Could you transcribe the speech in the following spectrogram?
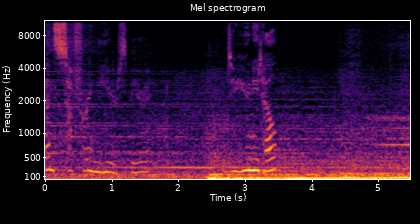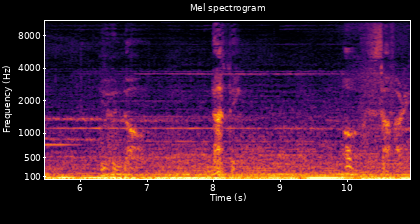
sense suffering here, Spirit. Do you need help? You know nothing of suffering.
